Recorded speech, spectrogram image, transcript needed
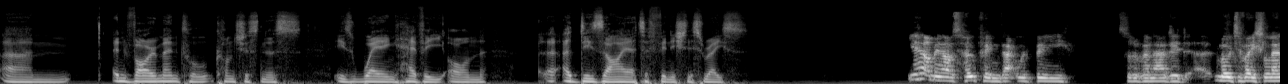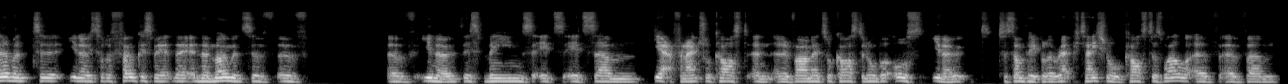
um, environmental consciousness is weighing heavy on a, a desire to finish this race? Yeah, I mean, I was hoping that would be sort of an added uh, motivational element to you know sort of focus me at the in the moments of of of you know this means it's it's um yeah financial cost and an environmental cost and all but also you know to some people a reputational cost as well of of um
